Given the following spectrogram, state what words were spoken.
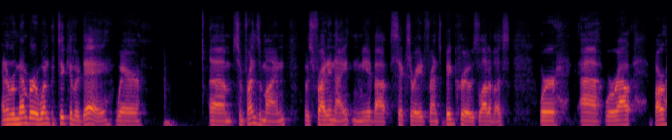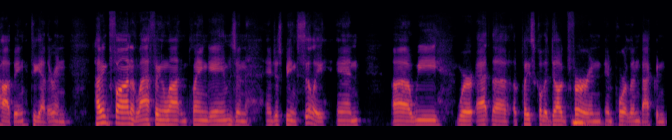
And I remember one particular day where um, some friends of mine, it was Friday night and me about six or eight friends, big crews, a lot of us were, uh, were out bar hopping together and having fun and laughing a lot and playing games and, and just being silly. And uh, we were at the a place called the Doug Fir in, in Portland back when,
